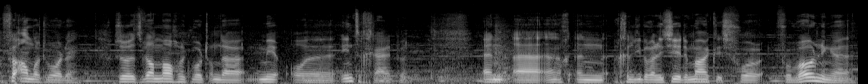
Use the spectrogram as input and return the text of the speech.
veranderd worden. Zodat het wel mogelijk wordt om daar meer in te grijpen. En een, een geliberaliseerde markt is voor, voor woningen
